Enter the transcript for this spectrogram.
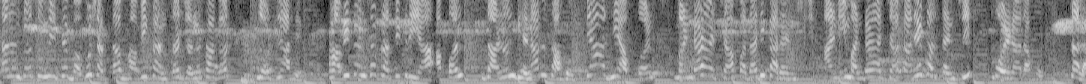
त्यानंतर तुम्ही इथे बघू शकता भाविकांचा जनसागर लोटला आहे. भाविकांच्या प्रतिक्रिया आपण जाणून घेणारच आहोत. त्याआधी आपण मंडळाच्या पदाधिकाऱ्यांशी आणि मंडळाच्या कार्यकर्त्यांशी बोलणार आहोत. चला.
